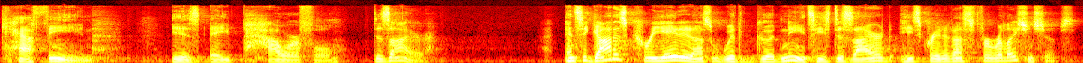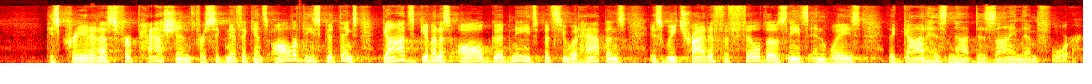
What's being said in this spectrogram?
Caffeine is a powerful desire. And see, God has created us with good needs. He's desired, He's created us for relationships. He's created us for passion, for significance, all of these good things. God's given us all good needs, but see, what happens is we try to fulfill those needs in ways that God has not designed them for.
